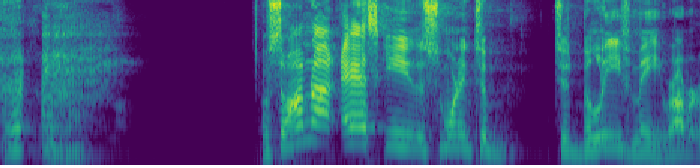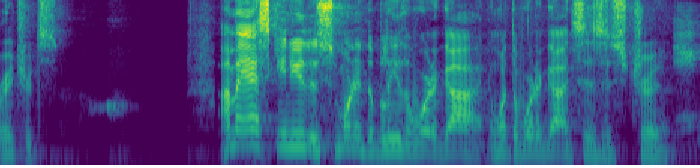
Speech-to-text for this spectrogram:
so I'm not asking you this morning to, to believe me, Robert Richarz. I'm asking you this morning to believe the Word of God and what the Word of God says is true. Amen.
